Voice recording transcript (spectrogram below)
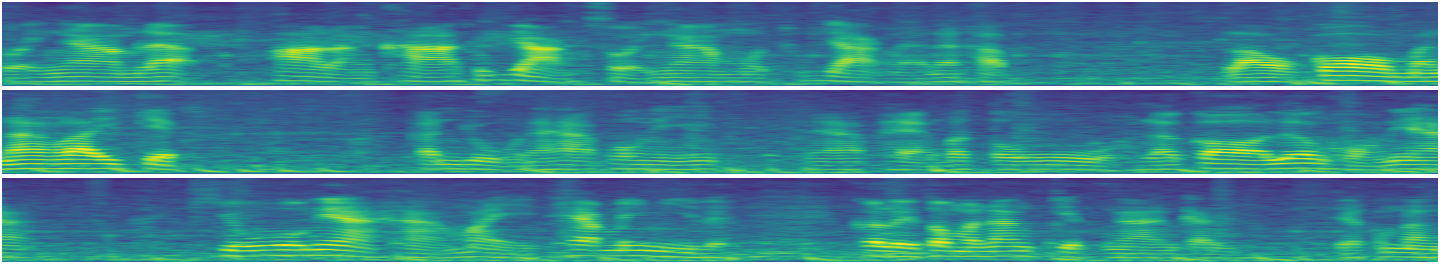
สวยงามและ ผ้าหลังคาทุกอย่างสวยงามหมดทุกอย่างแล้วนะครับ เราก็มานั่งไล่เก็บกันอยู่นะฮะพวกนี้นะฮะแผงประตูแล้วก็เรื่องของนี่ฮะคิ้วพวกเนี้ยหาใหม่แทบไม่มีเลย ก็เลยต้องมานั่งเก็บงานกัน เดี๋ยวกำลัง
